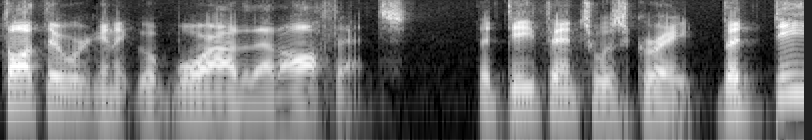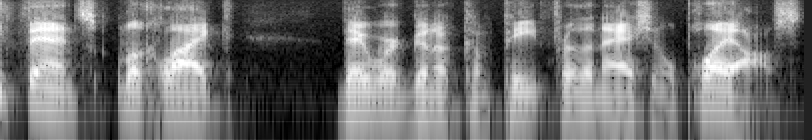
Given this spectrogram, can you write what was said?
thought they were going to get more out of that offense The defense was great. The defense looked like they were going to compete for the national playoffs,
